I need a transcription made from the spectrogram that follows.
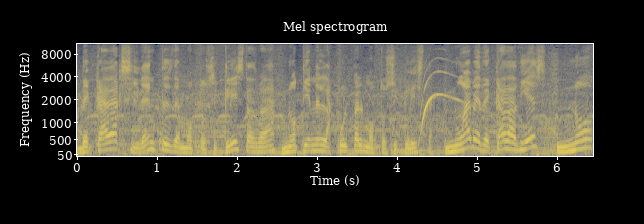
de cada accidente de motociclistas, ¿verdad? No tienen la culpa el motociclista. Nueve de cada diez no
